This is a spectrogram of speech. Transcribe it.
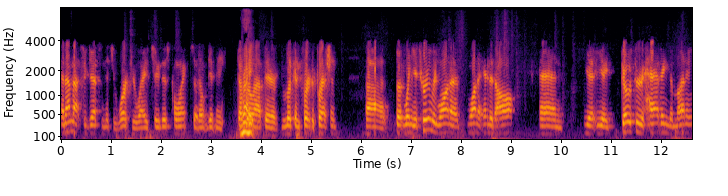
and I'm not suggesting that you work your way to this point, so don't get me don't go out there looking for depression. Uh, but when you truly want to want to end it all, and you you go through having the money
